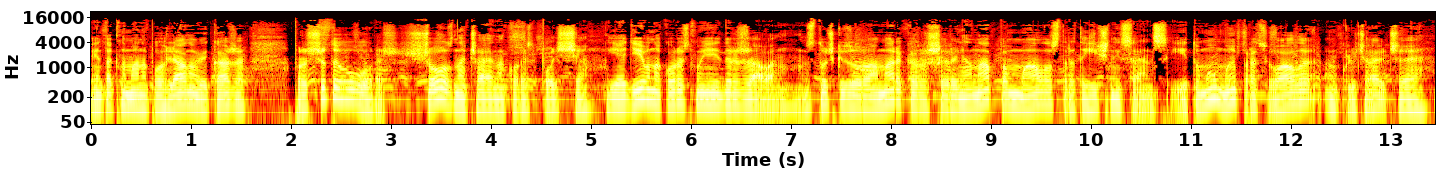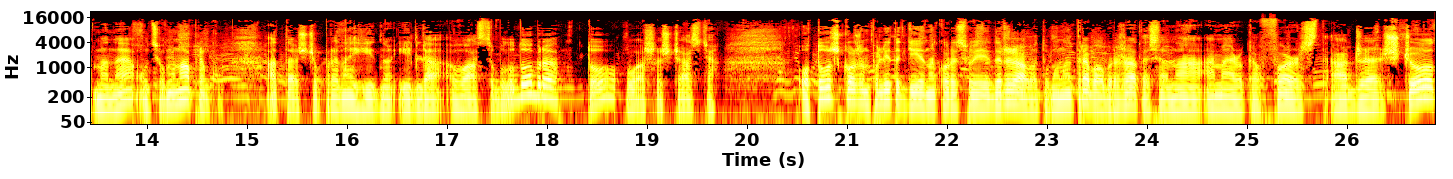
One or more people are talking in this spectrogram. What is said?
Він так на мене поглянув і каже: про що ти говориш? Що означає на користь Польщі? Я діяв на користь моєї держави. З точки зору Америки, розширення НАТО мало стратегічний сенс, і тому ми працювали, включаючи мене у цьому напрямку. А те, що принагідно і для вас це було добре, то ваше щастя. Отож, кожен політик діє на користь своєї держави, тому не треба ображатися на America First. Адже що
